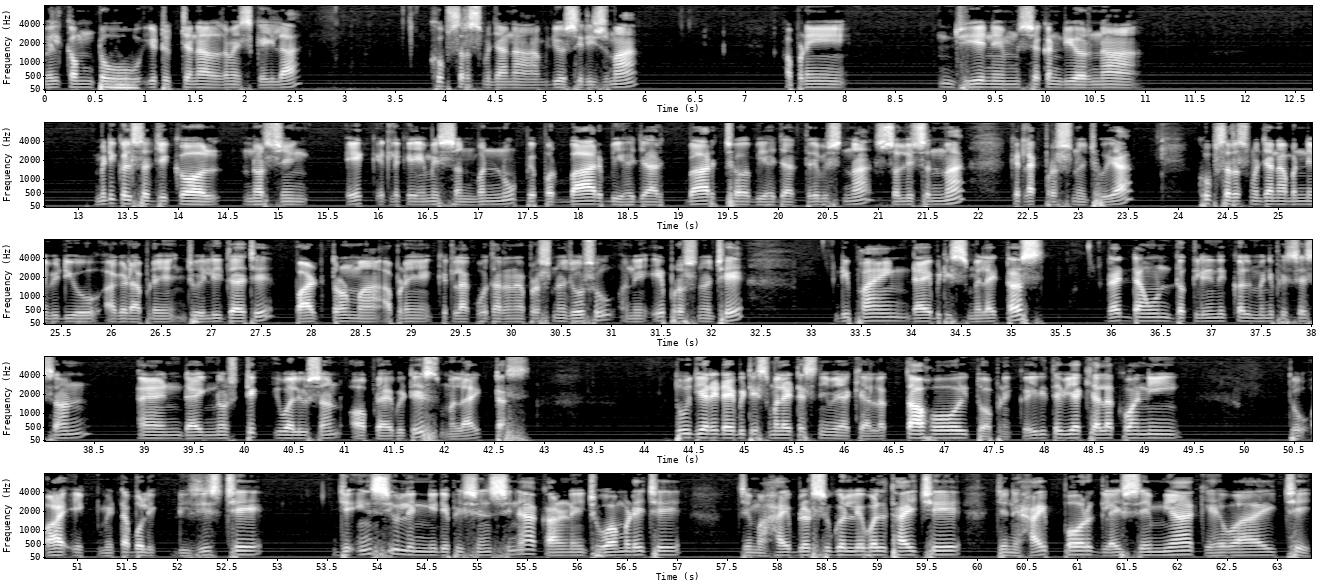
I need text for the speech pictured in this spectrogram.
Welcome to YouTube channel Ramesh Kaila ખૂબ સરસ મજાના વીડિયો સિરીઝમાં આપણે જીએનએમ સેકન્ડ યરના મેડિકલ સર્જિકલ નર્સિંગ એક એટલે કે એમિશન વનનું પેપર બાર બે હજાર બાર છ બે હજાર ત્રેવીસના સોલ્યુશનમાં કેટલાક પ્રશ્નો જોયા. ખૂબ સરસ મજાના બંને વીડિયો આગળ આપણે જોઈ લીધા છે. પાર્ટ ત્રણમાં આપણે કેટલાક વધારાના પ્રશ્નો જોશું અને એ પ્રશ્ન છે define diabetes mellitus write down the clinical manifestation and diagnostic evaluation of diabetes mellitus તો જ્યારે ડાયાબિટીસ મેલાઇટસની વ્યાખ્યા લખતા હોય, તો આપણે કઈ રીતે વ્યાખ્યા લખવાની? તો આ એક મેટાબોલિક ડિઝીઝ છે, જે ઇન્સ્યુલિનની ડેફિશિયન્સીના કારણે જોવા મળે છે. જેમાં હાઈ બ્લડ શુગર લેવલ થાય છે, જેને હાઇપર ગ્લાઇસેમિયા કહેવાય છે.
